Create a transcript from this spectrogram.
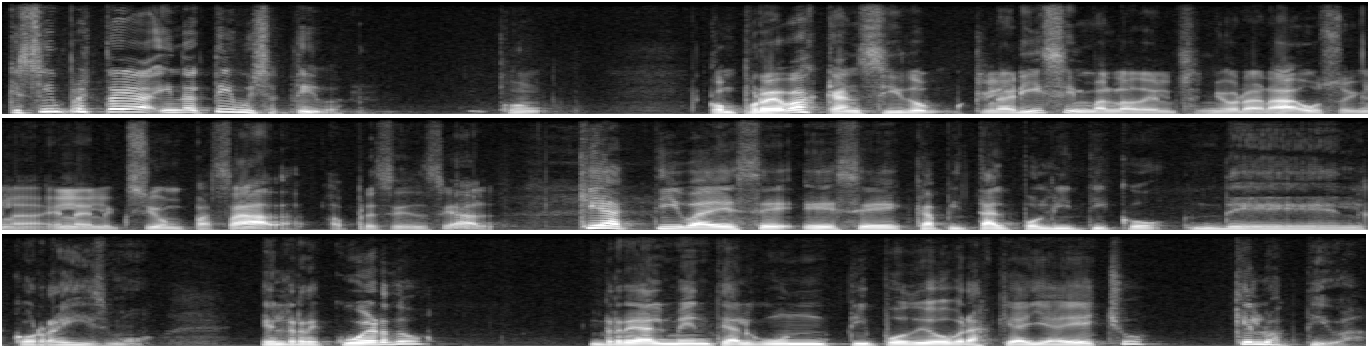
que siempre está inactivo y se activa. Con, con pruebas que han sido clarísimas, la del señor Arauz en la, en la elección pasada, la presidencial. ¿Qué activa ese, ese capital político del correísmo? ¿El recuerdo? ¿Realmente algún tipo de obras que haya hecho? ¿Qué lo activa?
